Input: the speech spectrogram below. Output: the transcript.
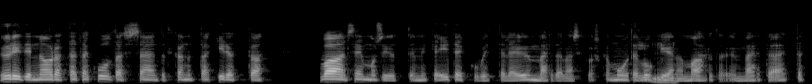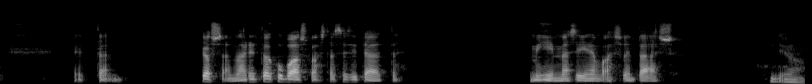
yritin noudattaa tätä kultaista sääntöä, että kannattaa kirjoittaa vaan semmoisia juttuja, mikä itse kuvittelee ymmärtävänsä, koska muuten lukien mm. on mahdoton ymmärtää, että että jossain määrin tuo kuvaus vastasi sitä, että mihin mä siinä vaiheessa olin päässyt. Joo.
